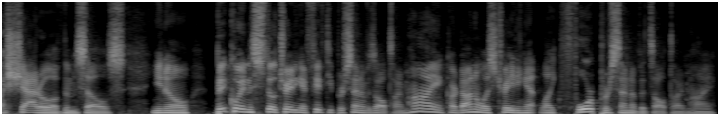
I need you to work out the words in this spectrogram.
a shadow of themselves. You know, Bitcoin is still trading at 50% of its all-time high, and Cardano was trading at like 4% of its all-time high.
